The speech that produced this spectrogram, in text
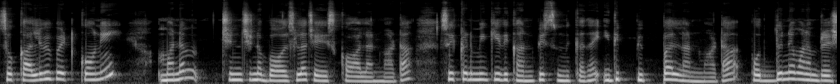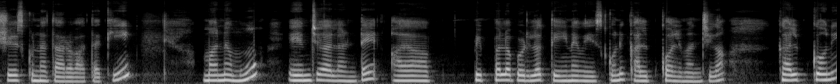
సో కలిపి పెట్టుకొని మనం చిన్న చిన్న బౌల్స్లో చేసుకోవాలన్నమాట. సో ఇక్కడ మీకు ఇది కనిపిస్తుంది కదా ఇది పిప్పల్ అనమాట పొద్దున్నే మనం బ్రష్ చేసుకున్న తర్వాతకి మనము ఏం చేయాలంటే ఆ పిప్పల పొడిలో తేనె వేసుకొని కలుపుకోవాలి మంచిగా. కలుపుకొని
